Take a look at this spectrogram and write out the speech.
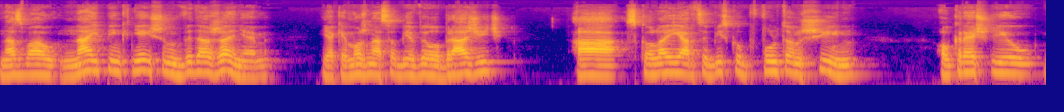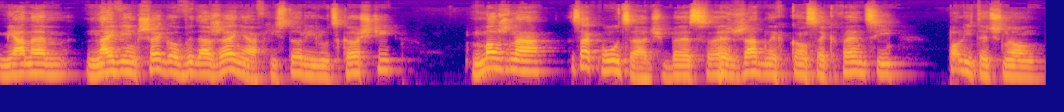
nazwał najpiękniejszym wydarzeniem, jakie można sobie wyobrazić, a z kolei arcybiskup Fulton Sheen określił mianem największego wydarzenia w historii ludzkości, można zakłócać bez żadnych konsekwencji polityczną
